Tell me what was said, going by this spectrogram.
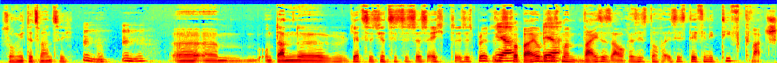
So Mitte 20. Mhm, ne? Äh, ähm, und dann, äh, jetzt ist, jetzt ist es echt, es ist blöd, es Ja, ist vorbei und es ja. ist, man weiß es auch. Es ist doch, es ist definitiv Quatsch.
